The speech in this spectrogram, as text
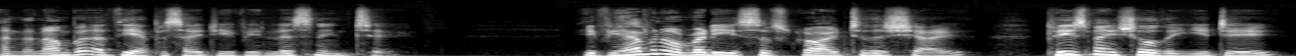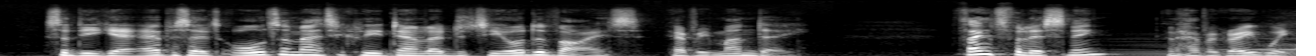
and the number of the episode you've been listening to. If you haven't already subscribed to the show, please make sure that you do so that you get episodes automatically downloaded to your device every Monday. Thanks for listening and have a great week.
